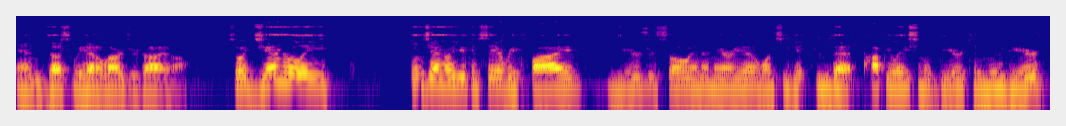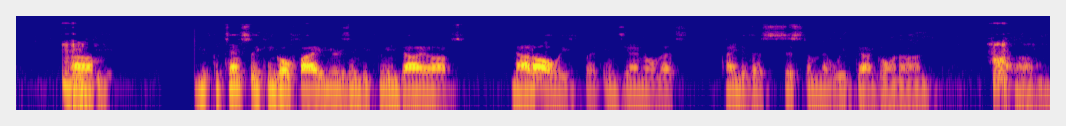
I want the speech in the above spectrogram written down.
and thus we had a larger die-off. So generally, in general, you can say every five years or so in an area, once you get through that population of deer to new deer, Mhm. um, you potentially can go five years in between die-offs. Not always, but in general, that's kind of the system that we've got going on. huh. Um,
